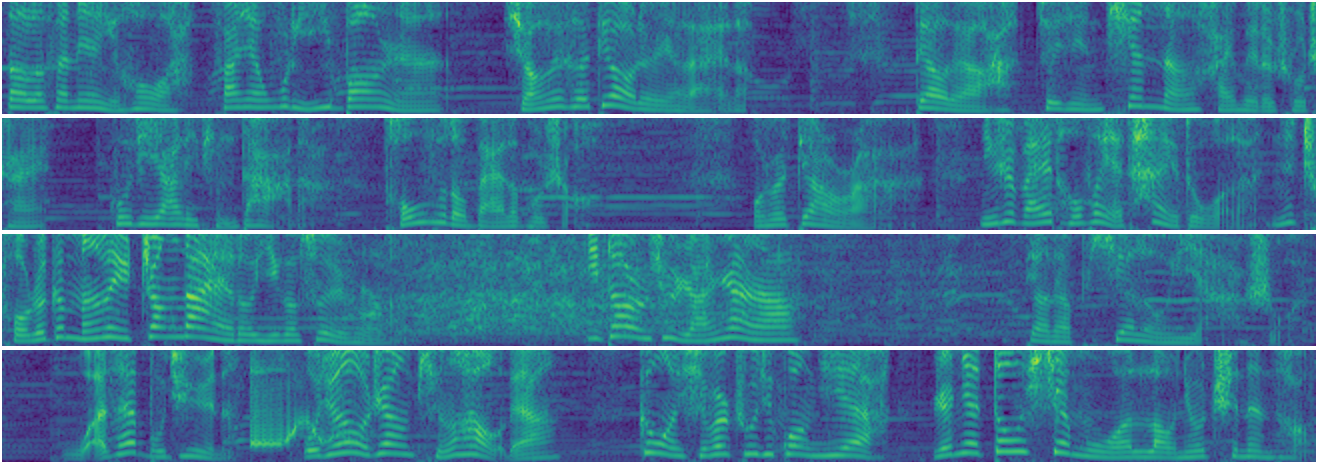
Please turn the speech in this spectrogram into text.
到了饭店以后啊，发现屋里一帮人，小黑和调调也来了。调调啊，最近天南海北的出差，估计压力挺大的，头发都白了不少。我说调啊。你这白头发也太多了，你瞅着跟门卫张大爷都一个岁数了，你倒是去染染啊！调调瞥了我一眼，说：“我才不去呢，我觉得我这样挺好的呀，跟我媳妇儿出去逛街啊，人家都羡慕我老牛吃嫩草。”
